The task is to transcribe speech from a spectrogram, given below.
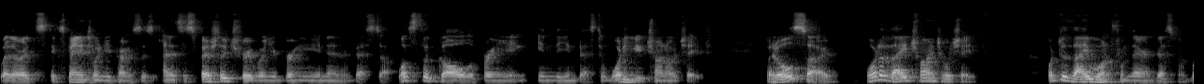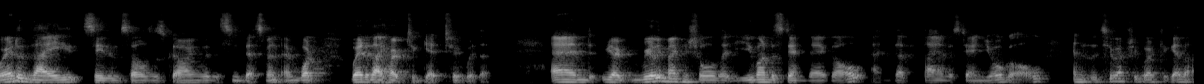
whether it's expanding to a new premises, and it's especially true when you're bringing in an investor. What's the goal of bringing in the investor? What are you trying to achieve? But also, what are they trying to achieve? What do they want from their investment? Where do they see themselves as going with this investment, and what where do they hope to get to with it? And you know, really making sure that you understand their goal and that they understand your goal, and that the two actually work together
